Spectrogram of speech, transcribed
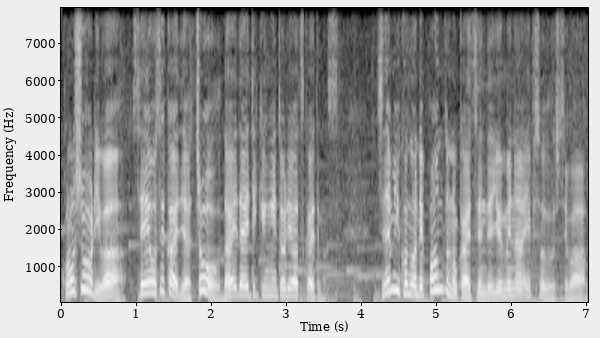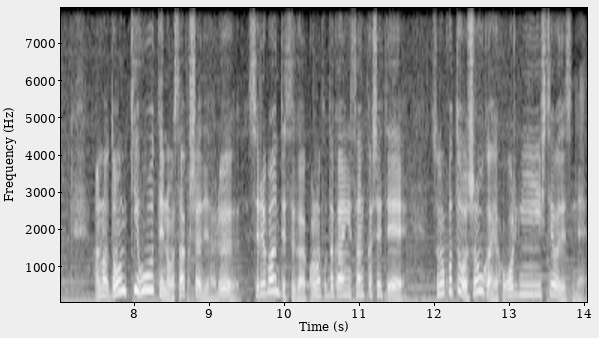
この勝利は西洋世界では超大々的に取り扱えてます。ちなみにこのレパントの海戦で有名なエピソードとしてはあのドン・キホーテの作者であるセルバンテスがこの戦いに参加しててそのことを生涯誇りにしてはですね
